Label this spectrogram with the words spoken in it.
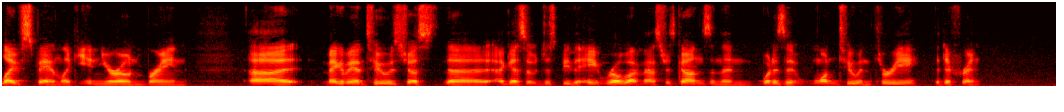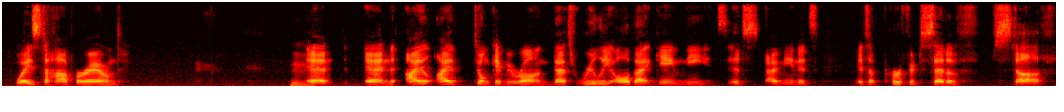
lifespan, like in your own brain. Uh, Mega Man Two is just the I guess it would just be the eight Robot Masters guns, and then what is it? One, two, and three, the different ways to hop around. Hmm. And and I I don't get me wrong, that's really all that game needs. It's I mean it's it's a perfect set of stuff,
